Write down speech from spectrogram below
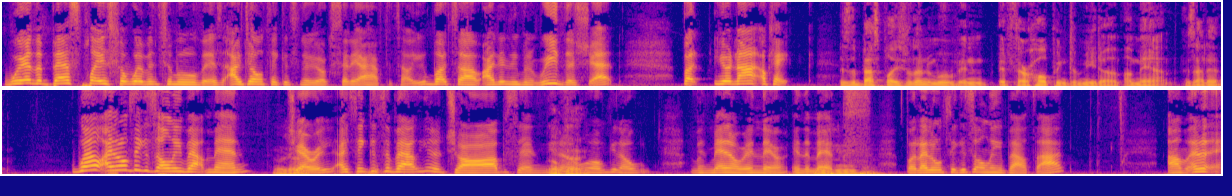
Where the best place for women to move is, I don't think it's New York City. I have to tell you, but uh, I didn't even read this yet. But you're not okay. Is the best place for them to move in if they're hoping to meet a, a man. Is that it? Well, I don't think it's only about men, Okay. Jerry. I think it's about you know jobs and you Okay. know well, you know, I mean men are in there in the mix, Mm-hmm. but I don't think it's only about that. Um, and uh,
